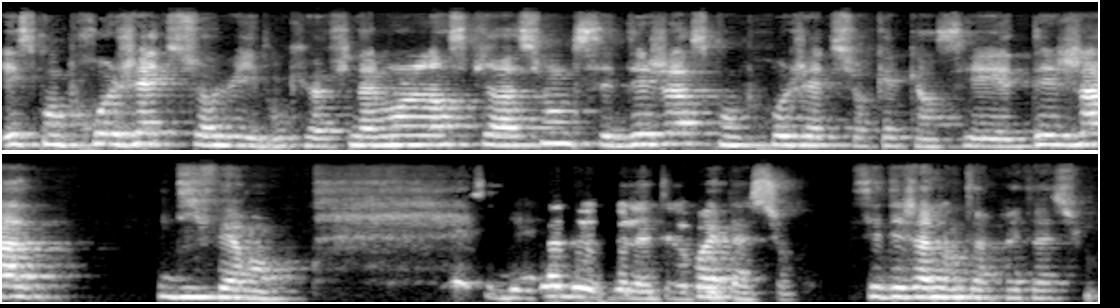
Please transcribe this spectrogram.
et ce qu'on projette sur lui. Donc, euh, finalement, l'inspiration, c'est déjà ce qu'on projette sur quelqu'un. C'est déjà différent. C'est déjà de, l'interprétation. C'est déjà l'interprétation.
